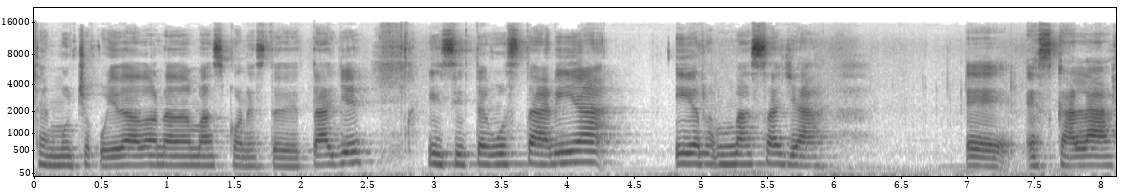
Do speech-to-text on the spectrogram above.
ten mucho cuidado nada más con este detalle y si te gustaría ir más allá eh, escalar,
